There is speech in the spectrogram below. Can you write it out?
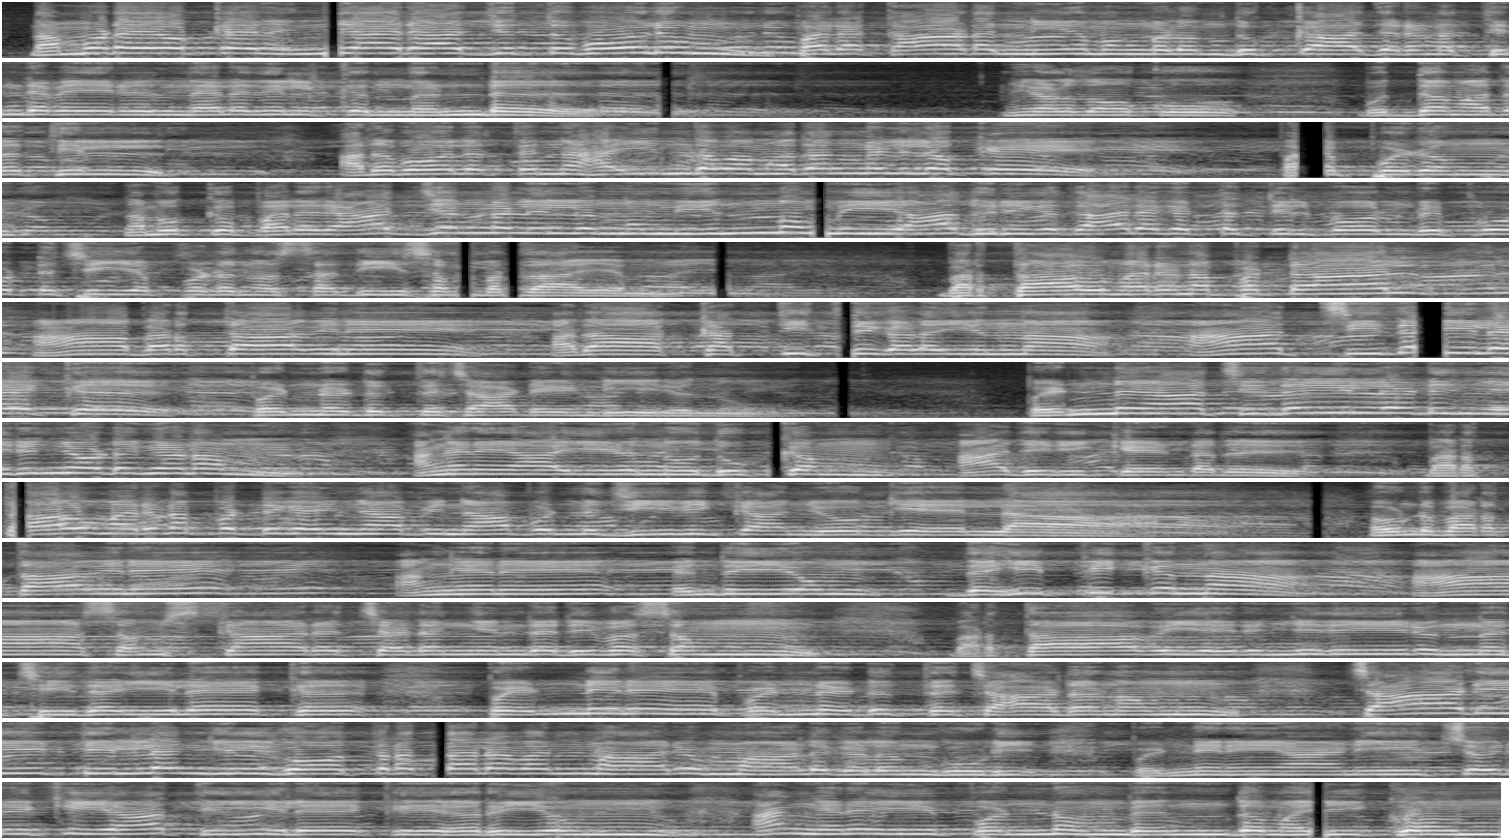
നമ്മുടെയൊക്കെ ഇന്ത്യ രാജ്യത്ത് പോലും പല കാടൻ നിയമങ്ങളും ദുഃഖാചരണത്തിന്റെ പേരിൽ നിലനിൽക്കുന്നുണ്ട്. നിങ്ങൾ നോക്കൂ ബുദ്ധമതത്തിൽ അതുപോലെ തന്നെ ഹൈന്ദവ മതങ്ങളിലൊക്കെ പലപ്പോഴും നമുക്ക് പല രാജ്യങ്ങളിൽ നിന്നും ഇന്നും ഈ ആധുനിക കാലഘട്ടത്തിൽ പോലും റിപ്പോർട്ട് ചെയ്യപ്പെടുന്ന സതീ സമ്പ്രദായം. ഭർത്താവ് മരണപ്പെട്ടാൽ ആ ഭർത്താവിനെ അതാ കത്തിച്ചു കളയുന്ന ആ ചിതയിലേക്ക് പെണ്ണെടുത്ത് ചാടേണ്ടിയിരുന്നു. പെണ്ണ് ആ ചിതയിൽ എരിഞ്ഞൊടുങ്ങണം. അങ്ങനെയായിരുന്നു ദുഃഖം ആചരിക്കേണ്ടത്. ഭർത്താവ് മരണപ്പെട്ട് കഴിഞ്ഞാൽ പിന്നെ ആ പെണ്ണ് ജീവിക്കാൻ യോഗ്യയല്ല. അതുകൊണ്ട് ഭർത്താവിനെ അങ്ങനെ എന്ത് ചെയ്യും? ദഹിപ്പിക്കുന്ന ആ സംസ്കാര ചടങ്ങിന്റെ ദിവസം ഭർത്താവ് എരിഞ്ഞു തീരുന്ന ചിതയിലേക്ക് പെണ്ണിനെ പെണ്ണെടുത്ത് ചാടണം. ചാടിയിട്ടില്ലെങ്കിൽ ഗോത്രത്തലവന്മാരും ആളുകളും കൂടി പെണ്ണിനെ അണീച്ചൊരുക്കി ആ തീയിലേക്ക് എറിയും. അങ്ങനെ ഈ പെണ്ണും വെന്ത് മരിക്കും.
